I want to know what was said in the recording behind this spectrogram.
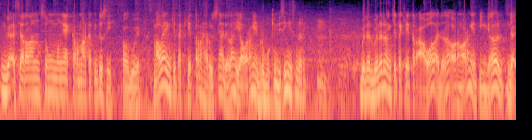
nggak secara langsung mengekar market itu sih kalau gue. Malah yang kita cater harusnya adalah ya orang yang bermukim di sini sebenarnya. Hmm. Benar-benar yang kita cater awal adalah orang-orang yang tinggal nggak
